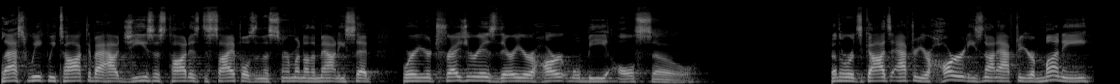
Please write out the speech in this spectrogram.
Last week, we talked about how Jesus taught his disciples in the Sermon on the Mount. He said, Where your treasure is, there your heart will be also. In other words, God's after your heart, He's not after your money.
